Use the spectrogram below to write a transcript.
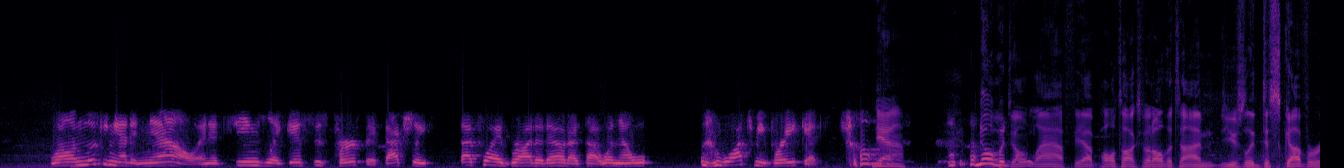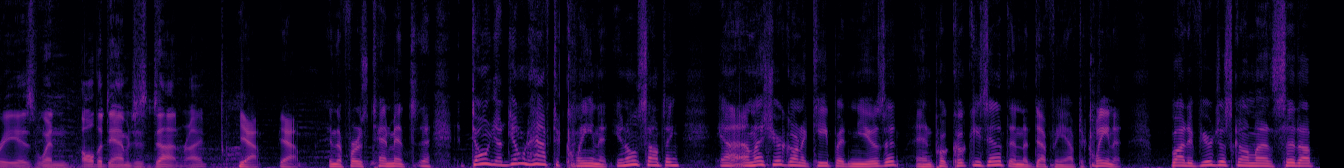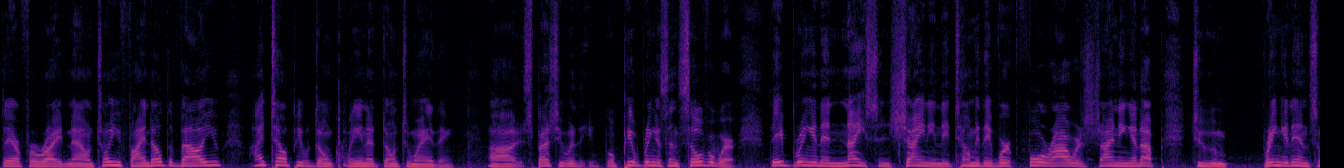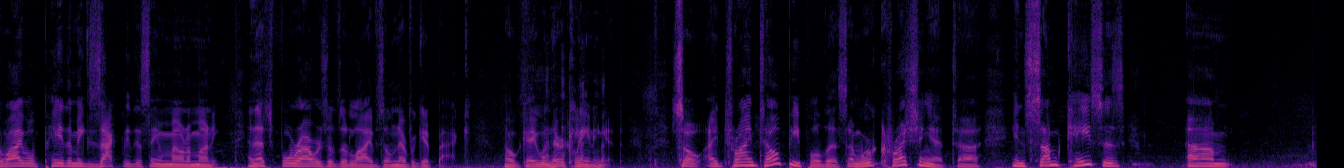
well i'm looking at it now and it seems like this is perfect actually that's why i brought it out i thought well now watch me break it so Yeah. No, Oh, but don't laugh. Yeah, Paul talks about all the time. Usually, discovery is when all the damage is done, right? Yeah, yeah. In the first ten minutes, Uh, don't you don't have to clean it. You know something? Uh, unless you're going to keep it and use it and put cookies in it, then you definitely have to clean it. But if you're just going to let it sit up there for right now until you find out the value, I tell people don't clean it, don't do anything. Uh, especially with well, people bring us in silverware. They bring it in nice and shiny. And they tell me they work four hours shining it up to bring it in, so I will pay them exactly the same amount of money, and that's four hours of their lives they'll never get back. Okay, when they're cleaning it. So I try and tell people this, and we're crushing it. Uh, in some cases, um,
